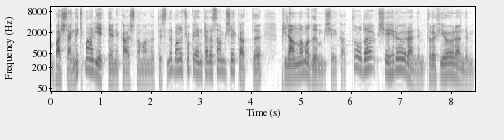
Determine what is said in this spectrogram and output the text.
başlangıç maliyetlerini karşılamanın ötesinde bana çok enteresan bir şey kattı. Planlamadığım bir şey kattı. O da şehri öğrendim, trafiği öğrendim,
